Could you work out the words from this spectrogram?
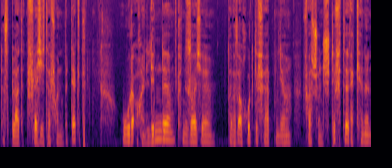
das Blatt flächig davon bedeckt. Oder auch ein Linde, können Sie solche, teilweise auch rot gefärbten, ja, fast schon Stifte erkennen.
